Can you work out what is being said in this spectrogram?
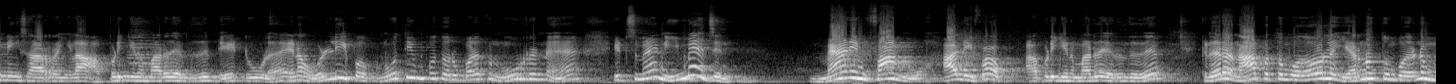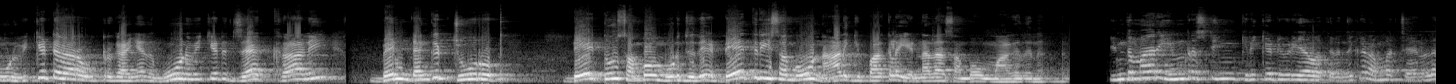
இன்னிங்ஸ் ஆடுறீங்களா? அப்படிங்கிற மாதிரி தான் இருந்தது டே டூவில் ஏன்னா ஒல்லி இப்போ நூற்றி முப்பத்தொரு பாலுக்கு நூறு run it's man imagine man in form ஹாலி ஃபாப் அப்படிங்கிற மாதிரி தான் இருந்தது. கிட்டத்தட்ட நாற்பத்தொம்போது ஓவரில் இரநூத்தொம்போது ரன் மூணு விக்கெட்டை வேற விட்டுருக்காங்க. அந்த மூணு wicket Zak Crawley Ben Duckett Joe Root day two சம்பவம் முடிஞ்சது. டே த்ரீ சம்பவம் நாளைக்கு பார்க்கல. என்னதான் சம்பவம் ஆகுதுன்னு. இந்த மாதிரி இன்ட்ரெஸ்டிங் கிரிக்கெட் வீடியோவை தெரிஞ்சுக்க நம்ம சேனலை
